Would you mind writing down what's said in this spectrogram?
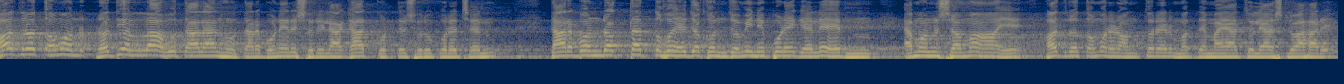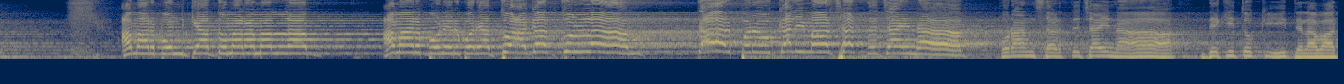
হজরত অমর রদিয়াল্লাহ তালানহু তার বোনের শরীরে আঘাত করতে শুরু করেছেন। তার বোন রক্তাক্ত হয়ে যখন জমিনে পড়ে গেলেন, এমন সময় হজরত অমরের অন্তরের মধ্যে মায়া চলে আসলো, আহারে! আমার বোনকে এত মারা মারলাম, আমার বোনের পরে এত আঘাত করলাম, তারপরেও কালিমা ছাড়তে চায় না। কোরআন ছাড়তে চায় না। দেখি তো কি তেলাবাদ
